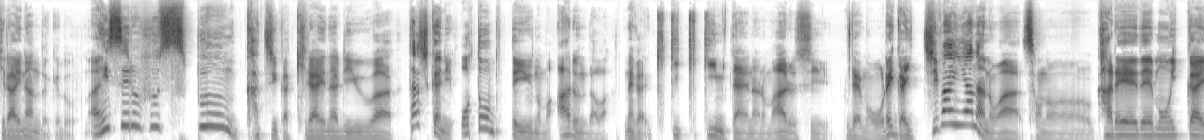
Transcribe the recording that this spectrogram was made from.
嫌いなんだけどマイセルフスプーン勝ちが嫌いな理由は確かに音っていうのもあるんだわ。なんかキキキキみたいなのもあるしでも俺が一番嫌なのはそのカレーでもう一回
